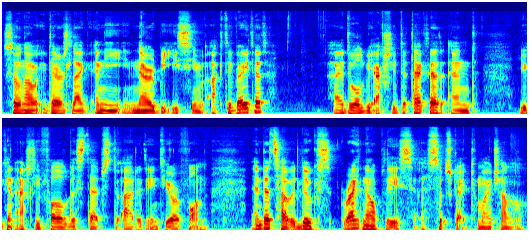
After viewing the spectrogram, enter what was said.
So now there's like any nearby eSIM activated, it will be actually detected and you can actually follow the steps to add it into your phone. And that's how it looks. Right now, please uh, subscribe to my channel.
